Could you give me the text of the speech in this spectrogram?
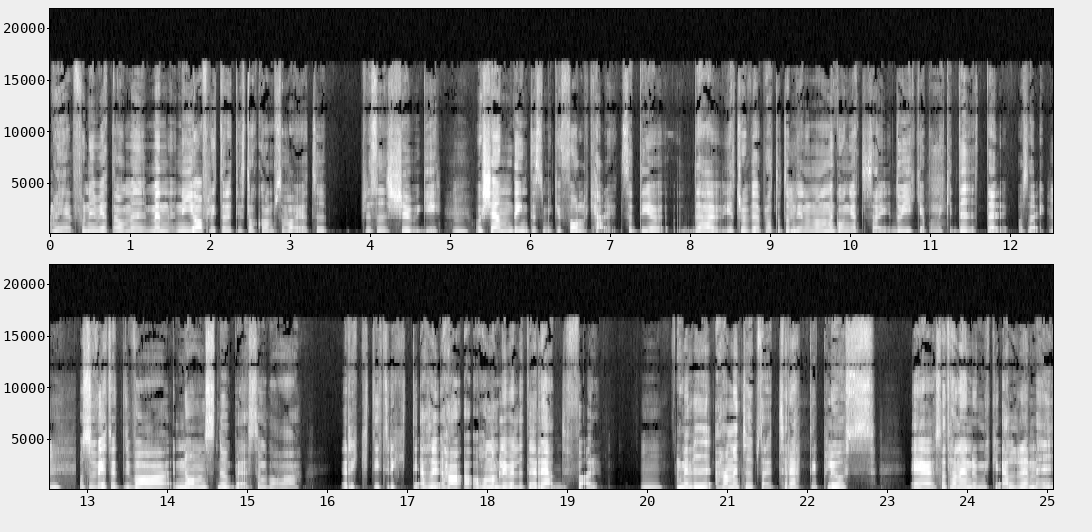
eh, får ni veta om mig, men när jag flyttade till Stockholm så var jag typ precis 20 Mm. och kände inte så mycket folk här. Så det, det här, jag tror vi har pratat om det någon annan gång. Att så här, då gick jag på mycket dejter. Och så. Mm. och så vet jag att det var någon snubbe som var riktigt, riktigt, alltså han, honom blev jag lite rädd för. Mm. Men vi, han är typ så här 30 plus, eh, så att han är ändå mycket äldre än mig.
